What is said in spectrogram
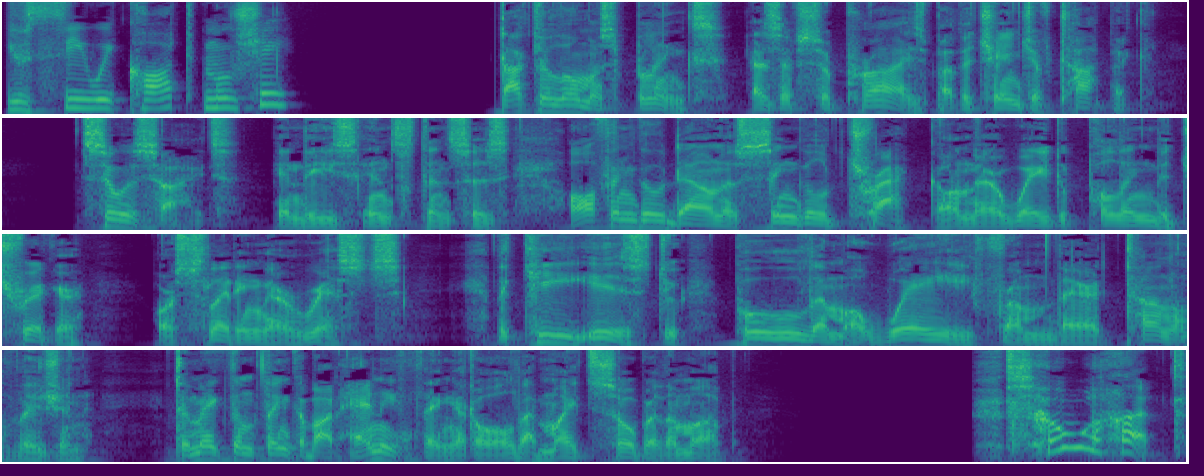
You see we caught Mushi? Dr. Lomas blinks, as if surprised by the change of topic. Suicides, in these instances, often go down a single track on their way to pulling the trigger or slitting their wrists. The key is to pull them away from their tunnel vision, to make them think about anything at all that might sober them up. So what?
